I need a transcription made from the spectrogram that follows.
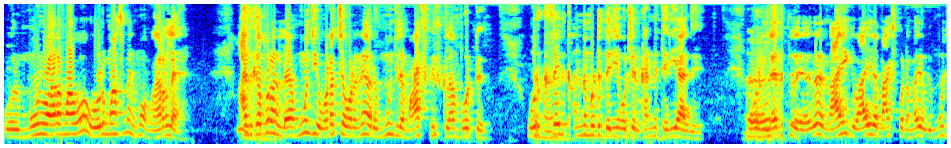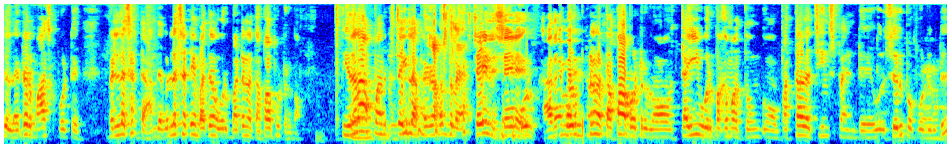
ஒரு மூணு வாரமாவோ ஒரு மாசமா என்னமோ வரல. அதுக்கப்புறம் இல்ல மூஞ்சி உடைச்ச உடனே அவர் மூஞ்சில மாஸ்க் எல்லாம் போட்டு ஒரு சைடு கண்ணு மட்டும் தெரியும் ஒரு சைடு கண்ணு தெரியாது. ஒரு லெதர் நாய்க்கு வாயில மாஸ்க் போட்ட மாதிரி ஒரு மூஞ்சில லெதர் மாஸ்க் போட்டு வெள்ளை சட்டை அந்த வெள்ளை சட்டையும் பார்த்தா ஒரு பட்டனை தப்பா போட்டிருக்கோம். இதெல்லாம் அப்ப அந்த ஸ்டைல் அந்த காலத்துல. ஸ்டைல் ஸ்டைல் அதே மாதிரி பட்டனை தப்பா போட்டிருக்கோம். டை ஒரு பக்கமா தொங்கும் பத்தாத ஜீன்ஸ் பேண்ட் ஒரு செருப்பை போட்டுக்கிட்டு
